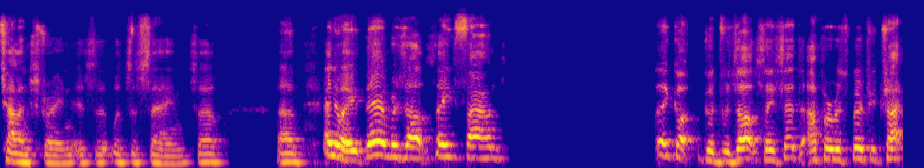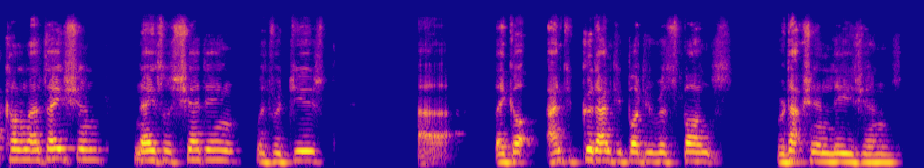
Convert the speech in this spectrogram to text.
challenge strain is was the same. So um, anyway, their results they found they got good results. They said upper respiratory tract colonization, nasal shedding was reduced. Uh, they got anti, good antibody response, reduction in lesions,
